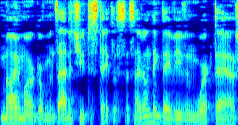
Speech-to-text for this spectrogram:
Myanmar government's attitude to statelessness, I don't think they've even worked out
